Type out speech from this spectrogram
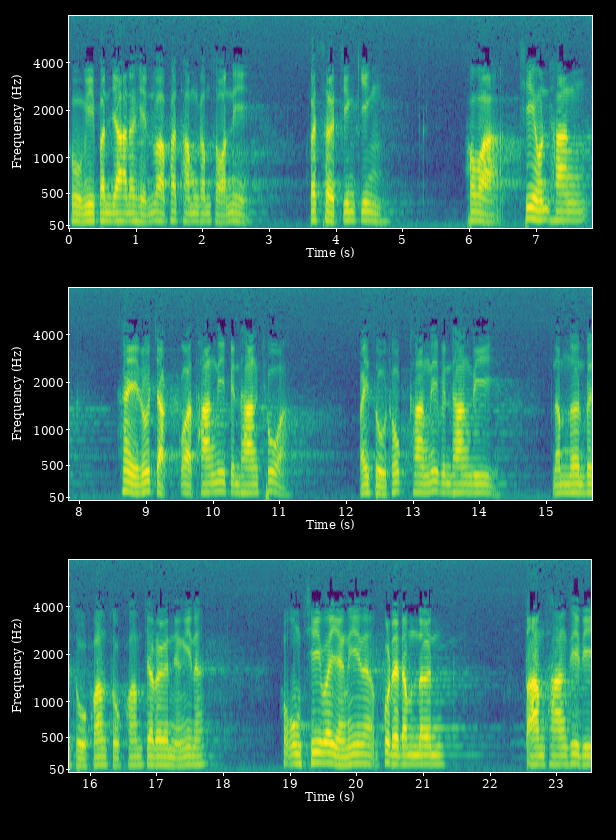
ผู้มีปัญญาเราเห็นว่าพระธรรมคำสอนนี่ประเสริฐจริง ๆ เพราะว่าชี้หนทางให้รู้จักว่าทางนี้เป็นทางชั่ว ไปสู่ทุกทางนี้เป็นทางดีดำเนินไปสู่ความสุขความเจริญอย่างนี้นะพระองค์ชี้ไว้อย่างนี้นะผู้ใดดำเนินตามทางที่ดี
